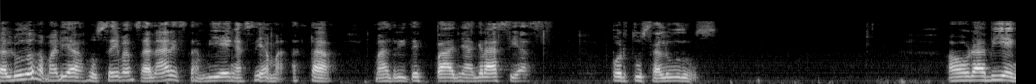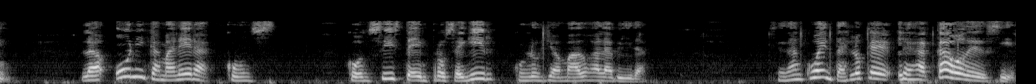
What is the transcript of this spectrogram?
Saludos a María José Manzanares también hacia, hasta Madrid, España. Gracias por tus saludos. Ahora bien, la única manera consiste en proseguir con los llamados a la vida. ¿Se dan cuenta? Es lo que les acabo de decir.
